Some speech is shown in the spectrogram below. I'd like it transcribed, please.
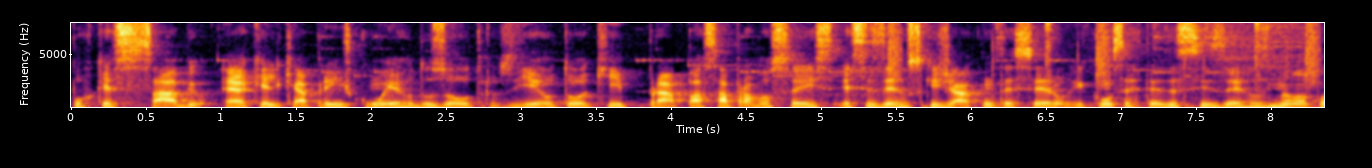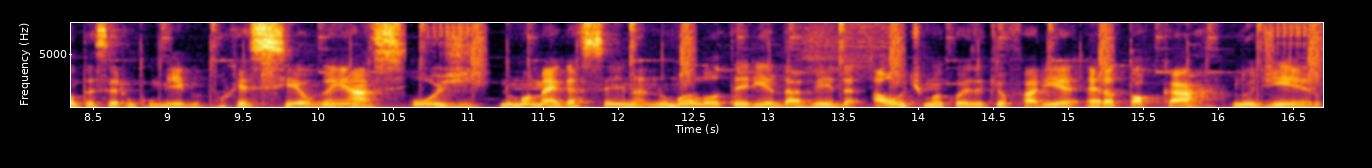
porque sábio é aquele que aprende com o erro dos outros. E eu tô aqui para passar para vocês esses erros que já aconteceram e com certeza esses erros não aconteceram comigo, porque se eu ganhasse hoje numa mega sena, numa loteria da vida, a última coisa que eu faria era tocar no dinheiro,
